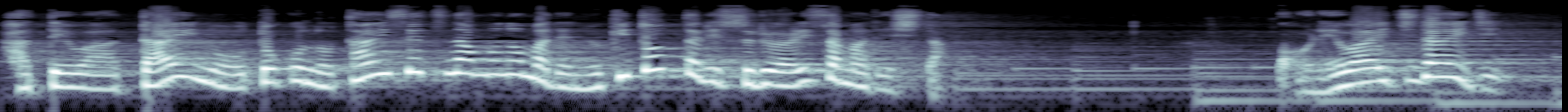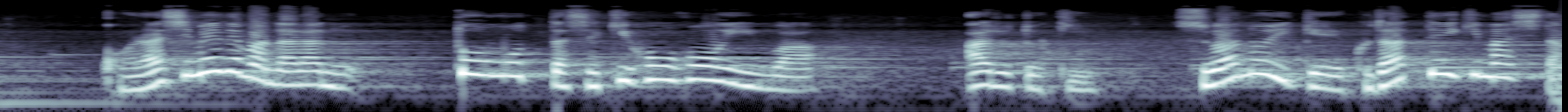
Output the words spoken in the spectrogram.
果ては大の男の大切なものまで抜き取ったりするありさまでした。これは一大事。懲らしめねばならぬと思った石宝法院はある時諏訪の池へ下っていきました。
